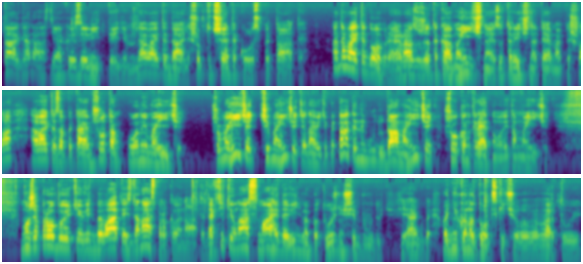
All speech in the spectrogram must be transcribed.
Так, гаразд, дякую за відповіді. Давайте далі. Щоб тут ще такого спитати? А давайте добре, раз уже така магічна, езотерична тема пішла, давайте запитаємо, що там вони магічать. Що магічать, чи магічать, я навіть і питати не буду. Да, магічать, що конкретно вони там магічать. Може, пробують відбиватись до нас проклинати. Так тільки у нас маги да відьми потужніші будуть. Якби. Одні конотопські чого вартують.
